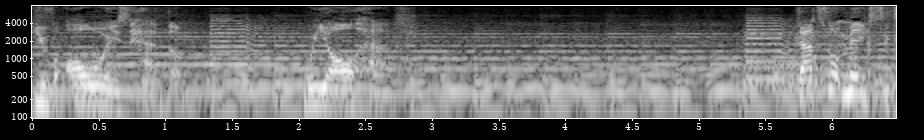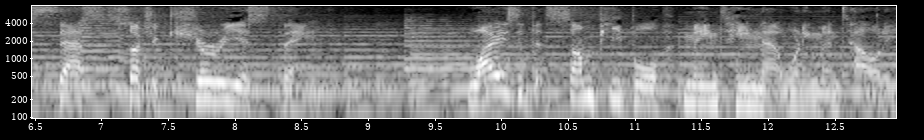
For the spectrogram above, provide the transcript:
You've always had them. We all have. That's what makes success such a curious thing. Why is it that some people maintain that winning mentality?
